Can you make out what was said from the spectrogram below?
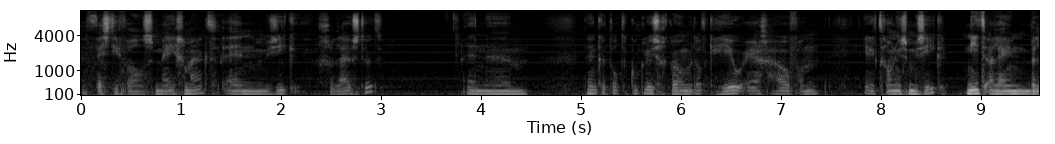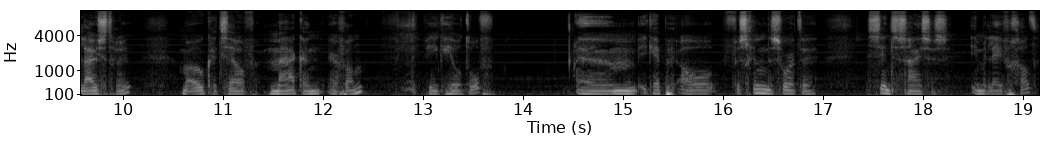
en festivals meegemaakt en muziek geluisterd. En ben ik er tot de conclusie gekomen dat ik heel erg hou van elektronische muziek. Niet alleen beluisteren, maar ook het zelf maken ervan. Vind ik heel tof. Um, ik heb al verschillende soorten synthesizers in mijn leven gehad.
